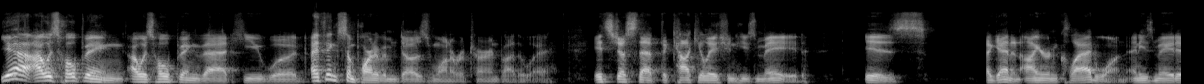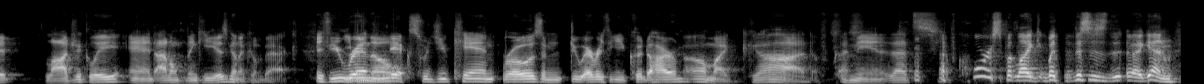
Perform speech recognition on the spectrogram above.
Yeah, I was hoping. I was hoping that he would. I think some part of him does want to return. By the way, it's just that the calculation he's made is again an ironclad one, and he's made it logically, and I don't think he is going to come back. If you ran though, the Knicks, would you can Rose and do everything you could to hire him? Oh my god! I mean, that's of course, but like, but this is again.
